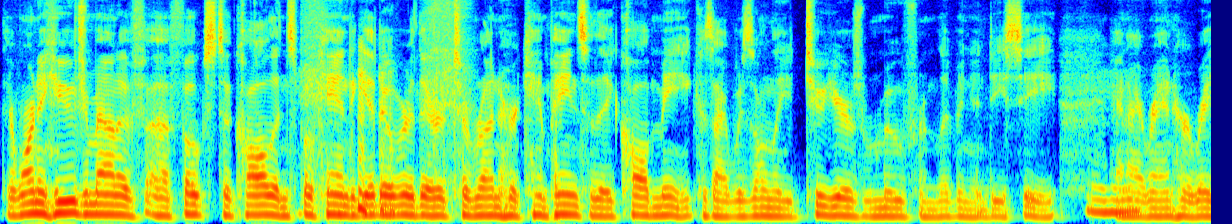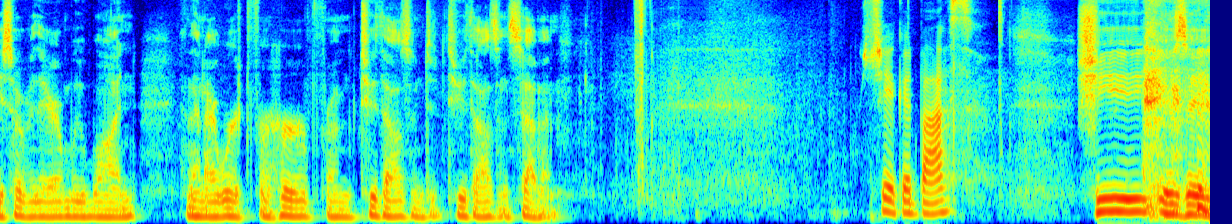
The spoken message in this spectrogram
there weren't a huge amount of uh, folks to call in Spokane to get over there to run her campaign, so they called me because I was only two years removed from living in D.C. Mm-hmm. and I ran her race over there and we won. And then I worked for her from 2000 to 2007. She a good boss? She is a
